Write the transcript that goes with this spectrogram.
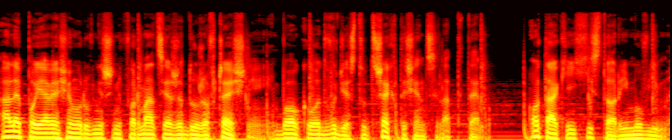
ale pojawia się również informacja, że dużo wcześniej, bo około 23 tysięcy lat temu. O takiej historii mówimy.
